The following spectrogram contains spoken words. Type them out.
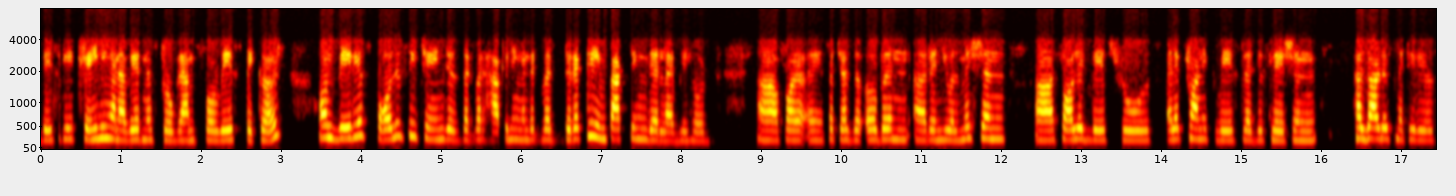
basically training and awareness programs for waste pickers on various policy changes that were happening and that were directly impacting their livelihoods uh, for uh, such as the urban renewal mission solid waste rules electronic waste legislation hazardous materials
